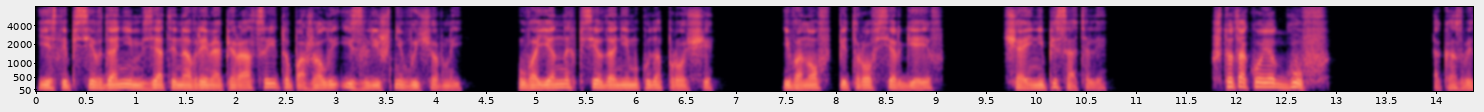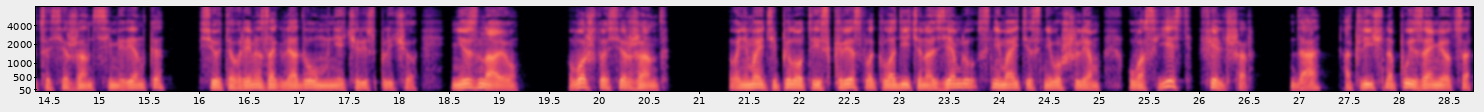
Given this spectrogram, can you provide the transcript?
Если псевдоним, взятый на время операции, то, пожалуй, излишне вычурный. У военных псевдонимы куда проще. Иванов, Петров, Сергеев. Чай не писатели. Что такое ГУФ? Оказывается, сержант Семиренко все это время заглядывал мне через плечо. «Не знаю. Вот что, сержант. Вынимайте пилота из кресла, кладите на землю, снимайте с него шлем. У вас есть фельдшер?» «Да. Отлично, пусть займется.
